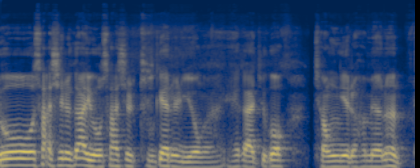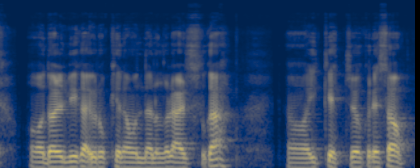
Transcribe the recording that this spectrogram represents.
요 사실과 요 사실 두 개를 이용해 가지고 정리를 하면은 어, 넓이가 이렇게 나온다는 걸 알 수가 어, 있겠죠. 그래서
